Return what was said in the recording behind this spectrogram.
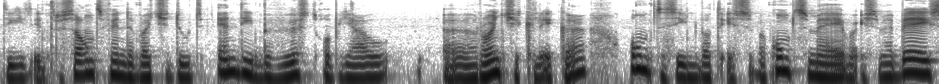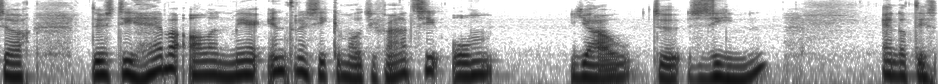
Die het interessant vinden wat je doet en die bewust op jouw uh, rondje klikken om te zien wat is waar komt ze mee, waar is ze mee bezig. Dus die hebben al een meer intrinsieke motivatie om jou te zien. En dat is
